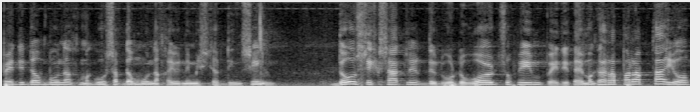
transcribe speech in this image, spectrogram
pwede daw muna, mag-usap daw muna kayo ni Mr. Dinsing. Those exactly the, the words of him, pwede tayo magharap-harap tayo,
